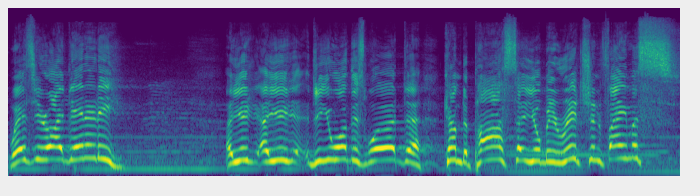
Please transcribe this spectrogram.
Where's your identity? Are you, are you, do you want this word to come to pass so you'll be rich and famous?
